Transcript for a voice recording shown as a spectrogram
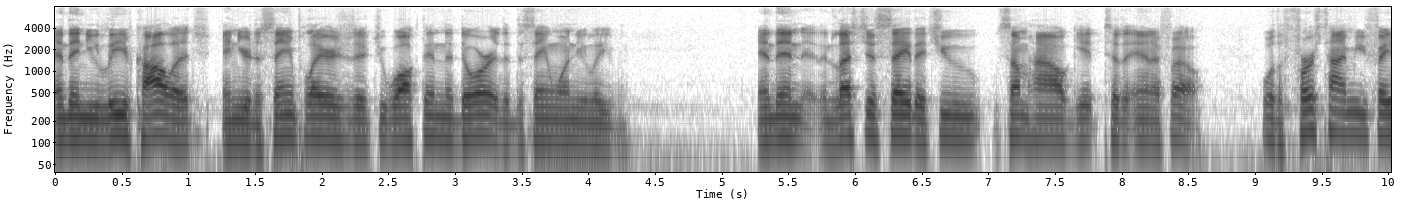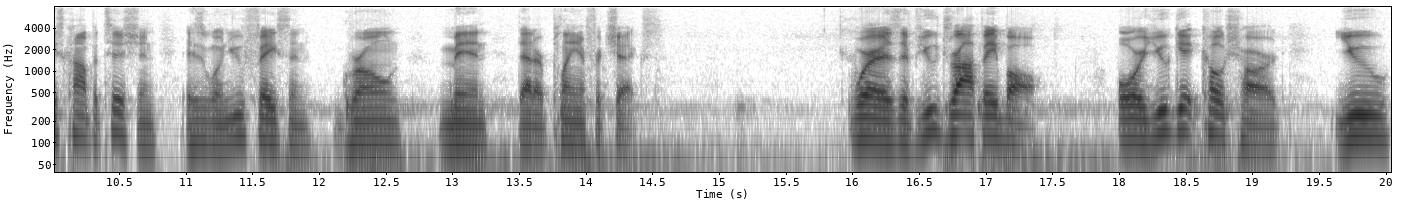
And then you leave college, and you're the same players that you walked in the door, that the same one you leaving. And then and let's just say that you somehow get to the NFL. Well, the first time you face competition is when you facing grown men that are playing for checks. Whereas if you drop a ball or you get coached hard, you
